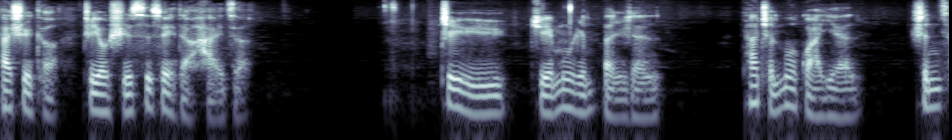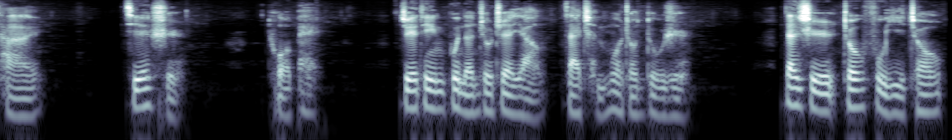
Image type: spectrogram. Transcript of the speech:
他是个只有十四岁的孩子。至于掘墓人本人，他沉默寡言，身材结实、驼背，决定不能就这样在沉默中度日。但是周复一周，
